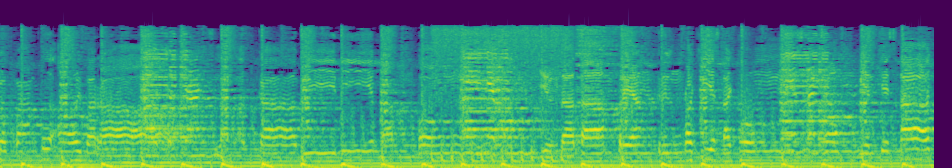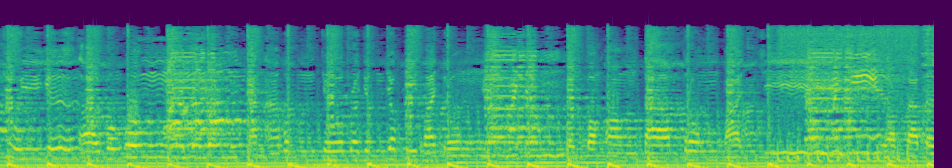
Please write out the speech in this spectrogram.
យកបានធ្វើឲ្យបារាស្លាប់អត់កាវីនីបាត់បងយើងដើរតាមព្រះគ្រឹងដ៏ជាស្ដេចធំមានជាស្ដាជួយយើងឲ្យគង់វង្សកាន់អាវុធចូលប្រយុទ្ធយកពីស្វាយត្រង់បំបងអង្គតាមត្រង់បាញ់ជីរាប់សាទៅ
